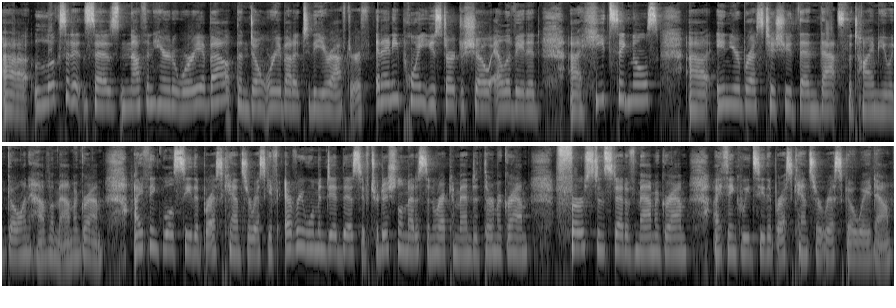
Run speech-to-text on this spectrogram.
uh, looks at it and says, nothing here to worry about, then don't worry about it to the year after. If at any point you start to show elevated uh, heat signals uh, in your breast tissue, then that's the time you would go and have a mammogram. I think we'll see the breast cancer risk. If every woman did this, if traditional medicine recommended thermogram first instead of mammogram, I think we'd see the breast cancer risk go way down.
